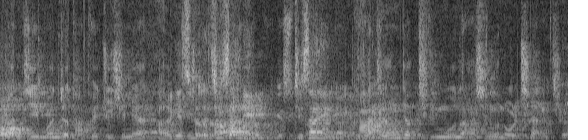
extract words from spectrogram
건지 먼저 답해 주시면 알겠습니다. 지사님. 지사님. 가정적 질문을 하시는 건 옳지 않죠.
